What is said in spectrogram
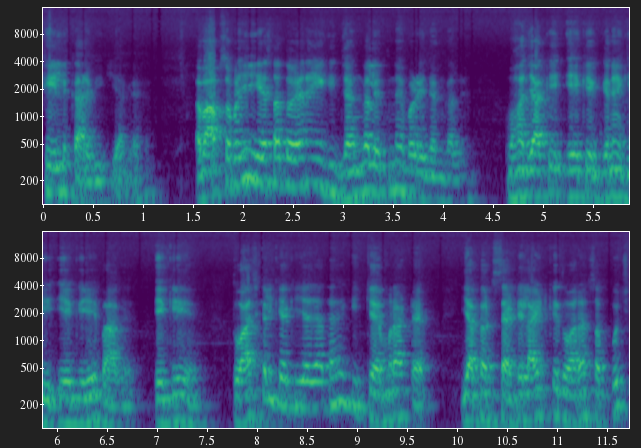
फ़ील्ड कार्य भी किया गया है। अब आप समझिए ऐसा तो है नहीं कि जंगल इतने बड़े जंगल है, वहाँ जाके एक एक गिने की एक ये बाघ है, एक ये है। तो आजकल क्या किया जाता है कि कैमरा टैप या फिर सैटेलाइट के द्वारा सब कुछ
